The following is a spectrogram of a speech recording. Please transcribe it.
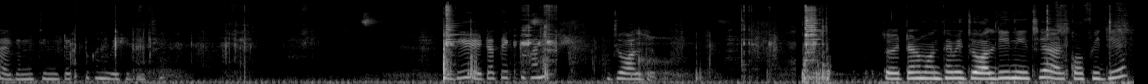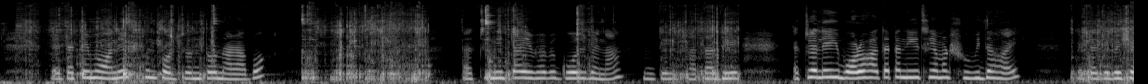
তাই জন্য চিনিটা একটুখানি বেশি দিয়েছি। দিয়ে এটাতে একটুখানি জল দেব। তো এটার মধ্যে আমি জল দিয়ে নিয়েছি আর কফি দিয়ে। এটাকে আমি অনেকক্ষণ পর্যন্ত নাড়াবো। আর চিনিটা এইভাবে গলবে না, কিন্তু এই হাতা দিয়ে অ্যাকচুয়ালি এই বড় হাতাটা নিয়েছি আমার সুবিধা হয়। এটা দিয়ে বেশি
